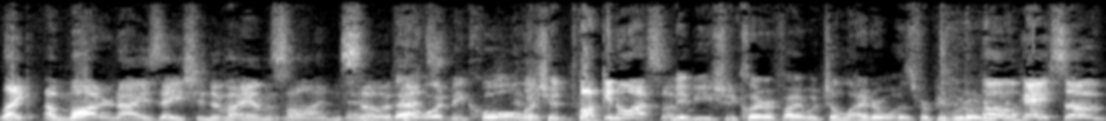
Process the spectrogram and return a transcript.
like a modernization of Amazon. so if that would be cool. And Like, should fucking awesome. maybe you should clarify what Gelider was for people who don't know. Oh, okay. So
